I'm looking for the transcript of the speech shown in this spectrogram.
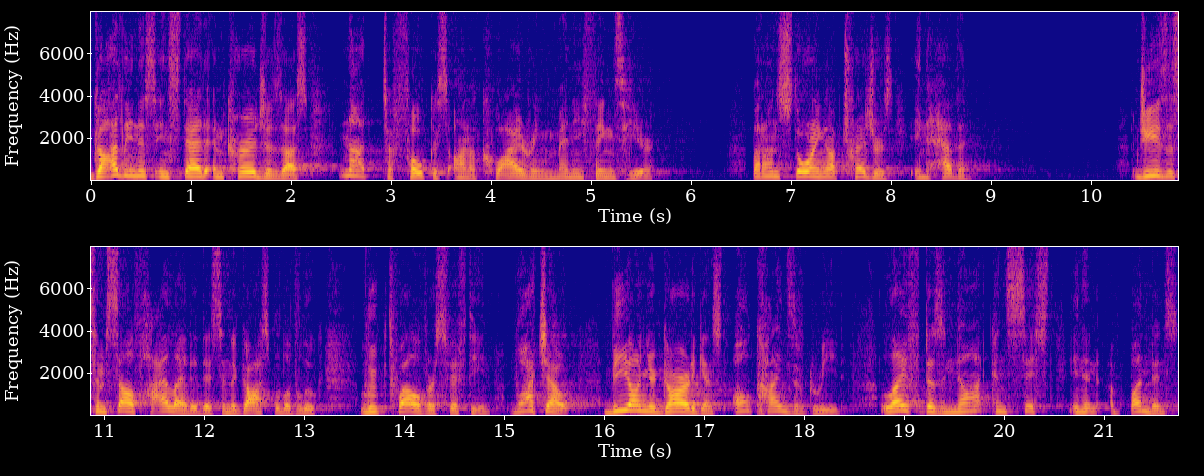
Godliness instead encourages us not to focus on acquiring many things here, but on storing up treasures in heaven. Jesus himself highlighted this in the Gospel of Luke, Luke 12, verse 15. Watch out, be on your guard against all kinds of greed. Life does not consist in an abundance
